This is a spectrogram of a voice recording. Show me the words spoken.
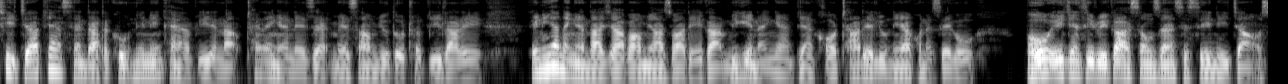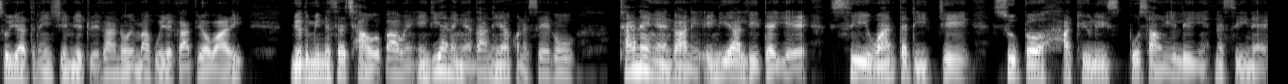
ရှိကြားဖြန့်စင်တာတစ်ခုနှင်းနှင်းခံရပြီးတဲ့နောက်ထိုင်းနိုင်ငံနယ်စပ်မဲဆောက်မြို့သို့ထွက်ပြေးလာတဲ့အိန္ဒိယနိုင်ငံသားယာပေါင်းများစွာတဲကမိခင်နိုင်ငံပြန်ခေါ်ထားတဲ့လူ290ကိုဗဟိုအေဂျင်စီတွေကစုံစမ်းစစ်ဆေးနေကြောင်းအစိုးရသတင်းရင်းမြစ်တွေကနိုဝင်ဘာ9ရက်ကပြောပါရယ် မြို့သမီ26ဦးပါဝင်အိန္ဒိယနိုင်ငံသား290ကိုထိုင်းနိုင်ငံကနေအိန္ဒိယလေတပ်ရဲ့ C-130J Super Hercules ပို့ဆောင်ရေးလေယာဉ်နှစ်စီးနဲ့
